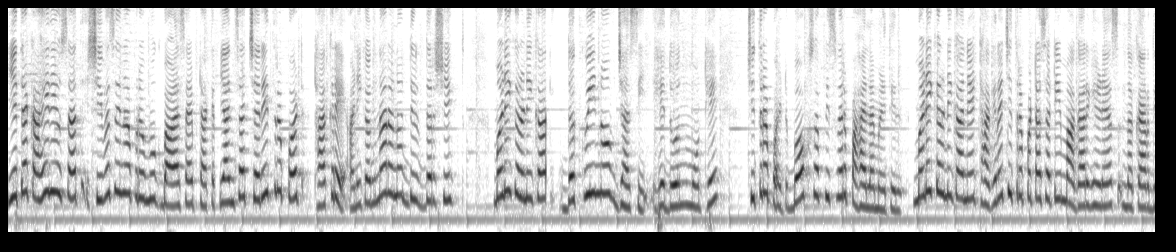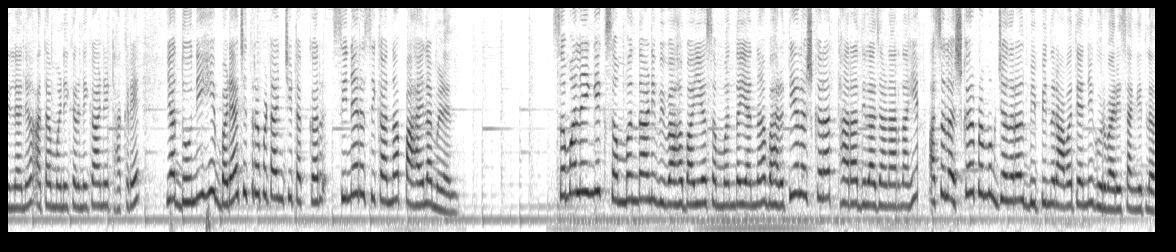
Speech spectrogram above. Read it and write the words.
येत्या काही दिवसात शिवसेना प्रमुख बाळासाहेब ठाकरे यांचा चरित्रपट ठाकरे आणि कंगना रनौत दिग्दर्शित मणिकर्णिका द क्वीन ऑफ झासी हे दोन मोठे चित्रपट बॉक्स ऑफिसवर पाहायला मिळतील. मणिकर्णिकाने ठाकरे चित्रपटासाठी माघार घेण्यास नकार दिल्यानं आता मणिकर्णिका आणि ठाकरे या दोन्हीही बड्या चित्रपटांची टक्कर सिनेरसिकांना पाहायला मिळेल. समलैंगिक संबंध आणि विवाहबाह्य संबंध यांना भारतीय लष्करात थारा दिला जाणार नाही असं लष्कर प्रमुख जनरल बिपिन रावत यांनी गुरुवारी सांगितलं.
